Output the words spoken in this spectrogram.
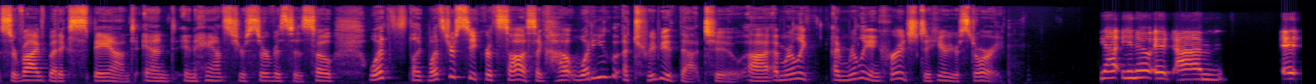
survive but expand and enhance your services. So what's like what's your secret sauce? Like how what do you attribute that to? Uh, i'm really i'm really encouraged to hear your story. Yeah you know it um it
